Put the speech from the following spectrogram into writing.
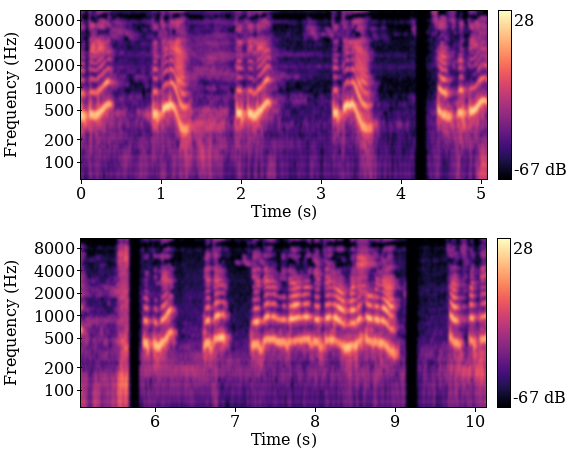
ತುತಿಳಿ ತುತಿಳಿ ತುತಿಳಿ ತುತಿಳಿ ಸರಸ್ವತಿ? ತುತಿಳಿ ಎದಲು ಎದಲು ನಿಧಾನವಾಗಿ ಎದ್ದಲು ಮನೆಗೆ ಹೋಗೋಣ. ಸರಸ್ವತಿ.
